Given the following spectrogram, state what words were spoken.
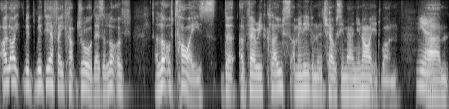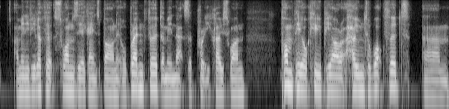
I like with with the FA Cup draw, there's a lot of a lot of ties that are very close. I mean, even the Chelsea Man United one. Yeah. Um, I mean, if you look at Swansea against Barnet or Brentford, I mean, that's a pretty close one. Pompey or QPR at home to Watford. Um,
